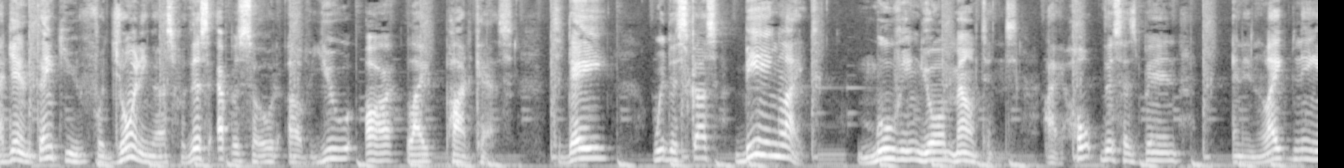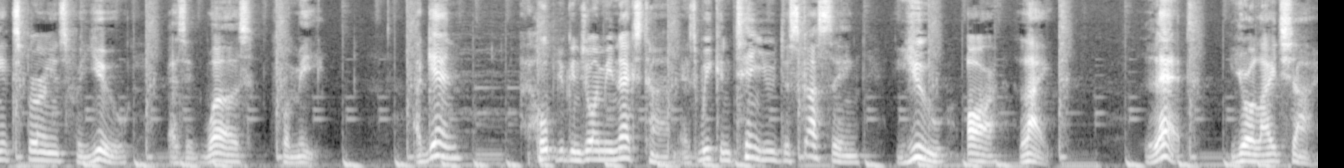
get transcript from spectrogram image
Again, thank you for joining us for this episode of You Are Light podcast. Today, we discuss being light, moving your mountains. I hope this has been an enlightening experience for you as it was for me. Again, I hope you can join me next time as we continue discussing You Are Light. Let your light shine.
